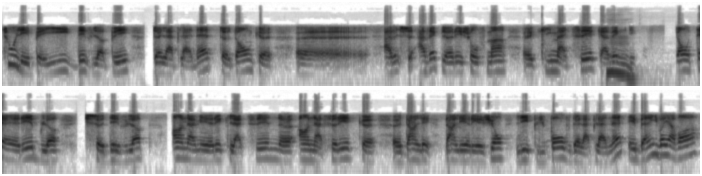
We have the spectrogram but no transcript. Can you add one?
tous les pays développés de la planète. Donc, euh, euh, avec, le réchauffement euh, climatique, avec Hmm. les conditions terribles là, qui se développent en Amérique latine, euh, en Afrique, dans les dans les régions les plus pauvres de la planète, eh bien, il va y avoir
